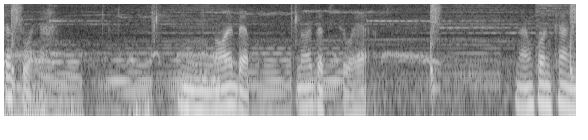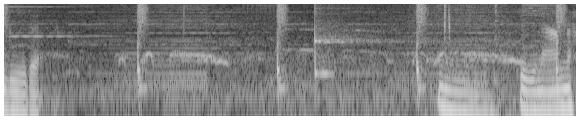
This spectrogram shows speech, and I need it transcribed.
ก็สวยนะอืมน้อยแบบน้อยแบบสวยอะน้ำค่อนข้างดีด้วยอืมสีน้ำนะ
